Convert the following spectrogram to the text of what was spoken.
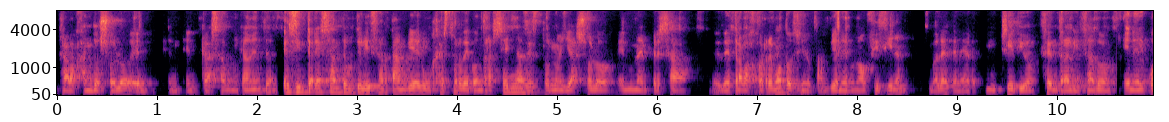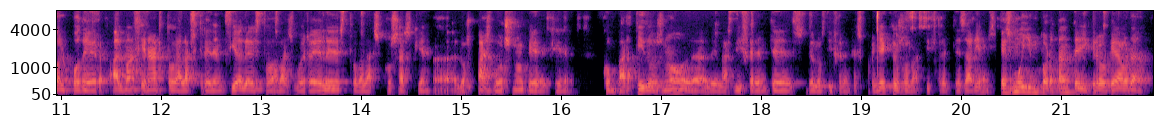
trabajando solo en, en, casa únicamente. Es interesante utilizar también un gestor de contraseñas, esto no ya solo en una empresa de trabajo remoto, sino también en una oficina, ¿vale? Tener un sitio centralizado en el cual poder almacenar todas las credenciales, todas las URLs, todas las cosas que, uh, los passwords ¿no? que, que compartidos ¿no? de, las diferentes, de los diferentes proyectos o las diferentes áreas. Es muy importante y creo que ahora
